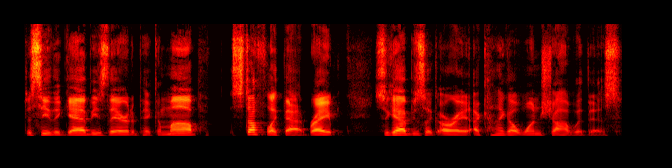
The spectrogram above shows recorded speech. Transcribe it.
to see that gabby's there to pick him up stuff like that right? So gabby's like all right i kind of got one shot with this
